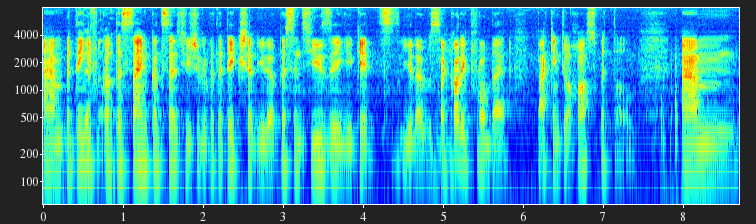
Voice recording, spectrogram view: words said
Um, but then you've got the same concerns usually with addiction. You know, person's using, you get you know psychotic from that, back into a hospital. Um,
